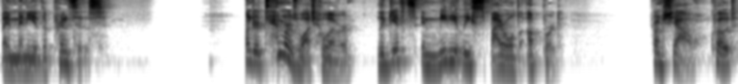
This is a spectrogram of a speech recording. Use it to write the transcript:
by many of the princes. Under Temur's watch, however, the gifts immediately spiraled upward. From Xiao, quote,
